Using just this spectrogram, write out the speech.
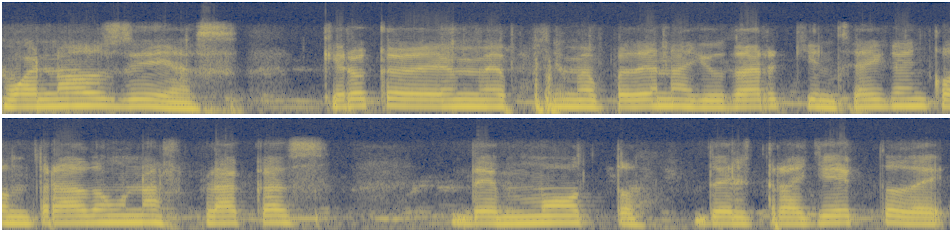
Buenos días. Quiero que me, si me pueden ayudar quien se haya encontrado unas placas de moto del trayecto de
